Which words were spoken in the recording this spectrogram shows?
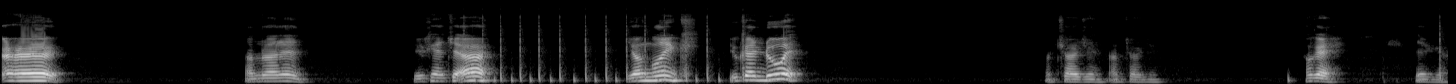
Urgh. I'm running. You can't. Ah. Young Link. You can do it. I'm charging. I'm charging. Okay. There you go.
